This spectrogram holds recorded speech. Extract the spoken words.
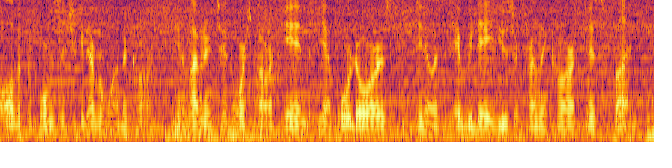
all the performance that you could ever want in a car. You know, 510 horsepower, and yeah, four doors. You know, it's everyday user-friendly car, and it's fun.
